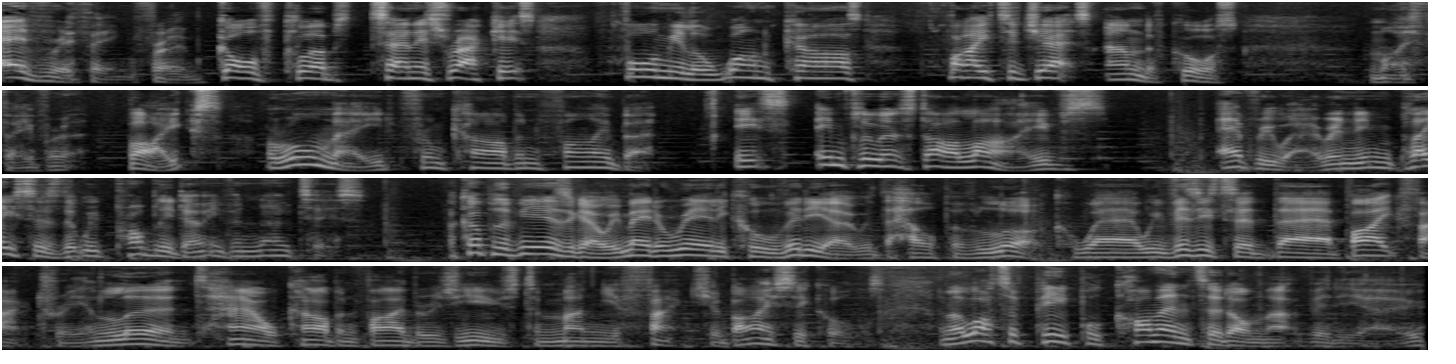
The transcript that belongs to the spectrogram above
Everything from golf clubs, tennis rackets, Formula One cars, fighter jets, and of course, my favourite, bikes, are all made from carbon fibre. It's influenced our lives everywhere and in places that we probably don't even notice. A couple of years ago, we made a really cool video with the help of Look, where we visited their bike factory and learnt how carbon fibre is used to manufacture bicycles. And a lot of people commented on that video,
